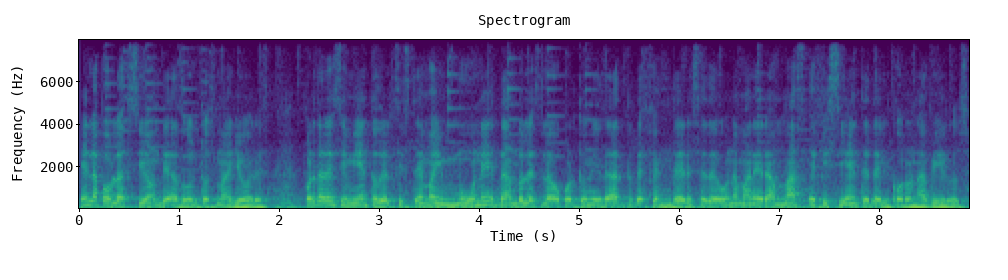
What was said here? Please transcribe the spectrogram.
en la población de adultos mayores. Fortalecimiento del sistema inmune dándoles la oportunidad de defenderse de una manera más eficiente del coronavirus.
